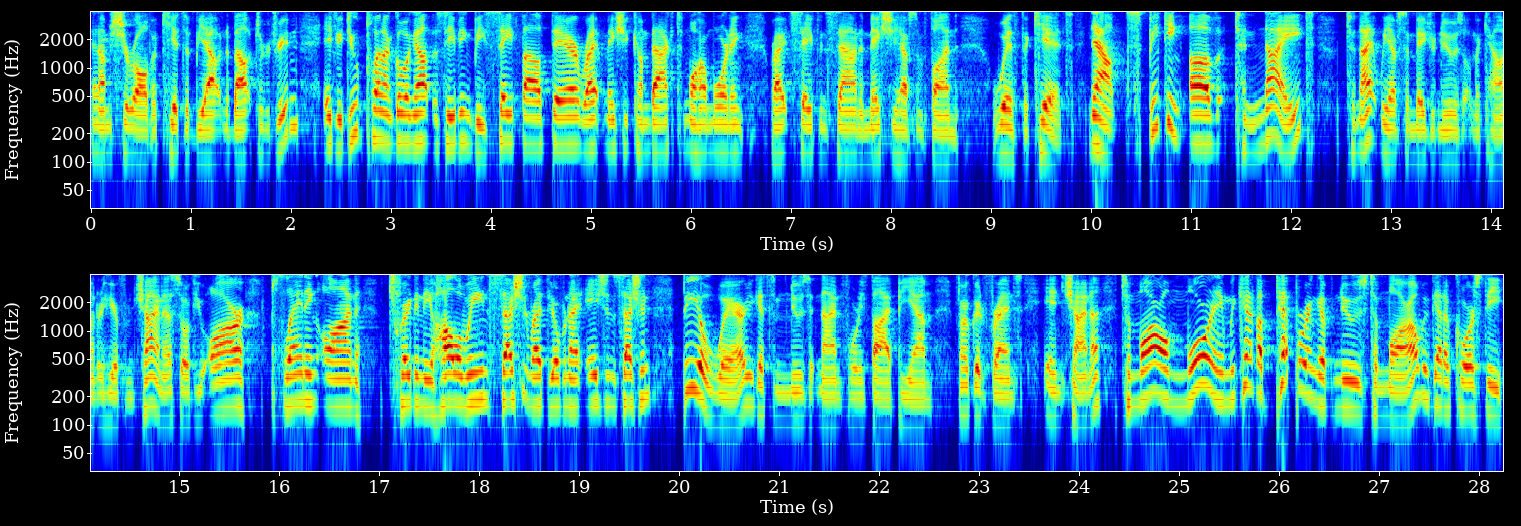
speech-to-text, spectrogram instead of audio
and I'm sure all the kids will be out and about trick or treating. If you do plan on going out this evening, be safe out there, right? Make sure you come back tomorrow morning, right, safe and sound, and make sure you have some fun with the kids. Now, speaking of tonight, Tonight we have some major news on the calendar here from China. So if you are planning on trading the Halloween session, right, the overnight Asian session, be aware you get some news at 9:45 p.m. from our good friends in China. Tomorrow morning we kind of have a peppering of news tomorrow. We've got, of course, the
